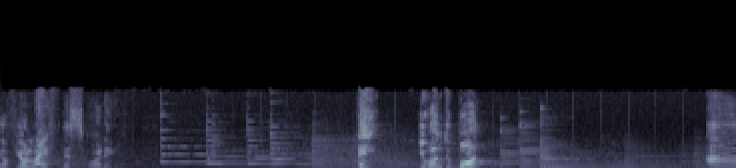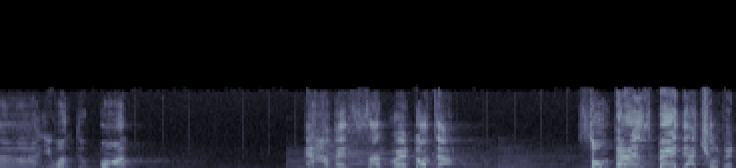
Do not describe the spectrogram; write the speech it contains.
of your life this morning? Hey, you want to born? Ah, you want to born and have a son or a daughter. Some parents bury their children.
